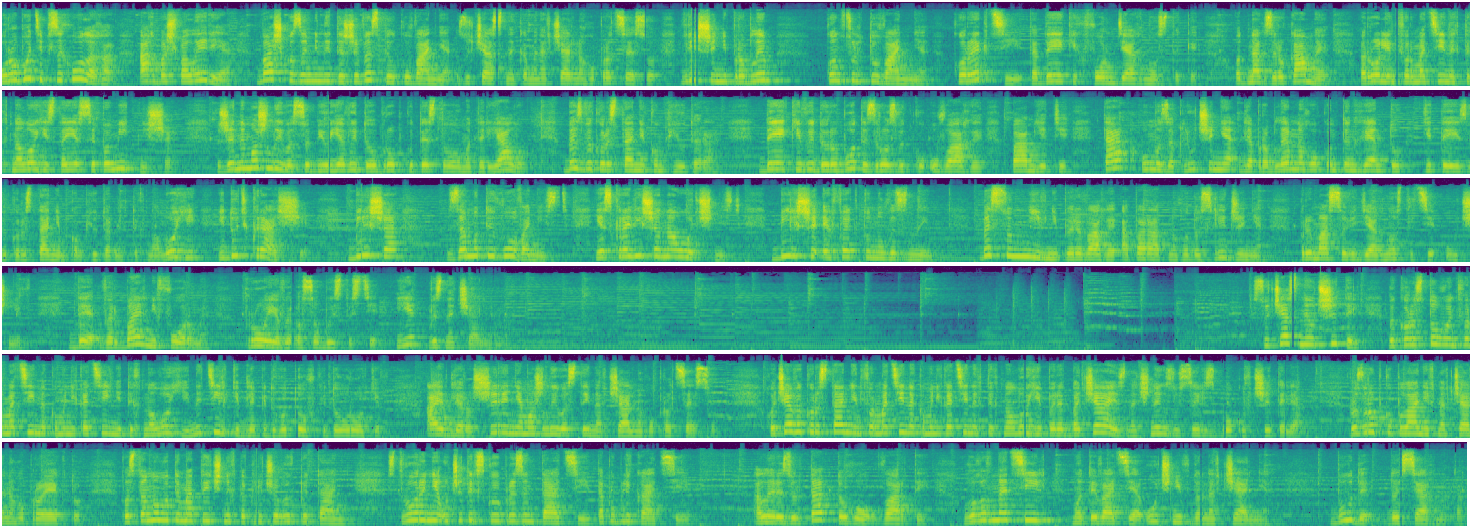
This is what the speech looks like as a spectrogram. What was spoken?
У роботі психолога Ахбаш Валерія важко замінити живе спілкування з учасниками навчального процесу в рішенні проблем консультування, корекції та деяких форм діагностики. Однак з роками роль інформаційних технологій стає все помітніше. Вже неможливо собі уявити обробку тестового матеріалу без використання комп'ютера. Деякі види роботи з розвитку уваги, пам'яті та умозаключення для проблемного контингенту дітей з використанням комп'ютерних технологій йдуть краще. Більша замотивованість, яскравіша наочність, більше ефекту новизни. Безсумнівні переваги апаратного дослідження при масовій діагностиці учнів, де вербальні форми, прояви особистості є визначальними. Сучасний учитель використовує інформаційно-комунікаційні технології не тільки для підготовки до уроків, а й для розширення можливостей навчального процесу. Хоча використання інформаційно-комунікаційних технологій передбачає значних зусиль з боку вчителя, розробку планів навчального проєкту, постанову тематичних та ключових питань, створення учительської презентації та публікації. Але результат того вартий головна ціль мотивація учнів до навчання буде досягнута.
